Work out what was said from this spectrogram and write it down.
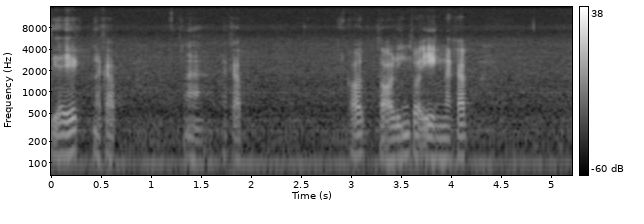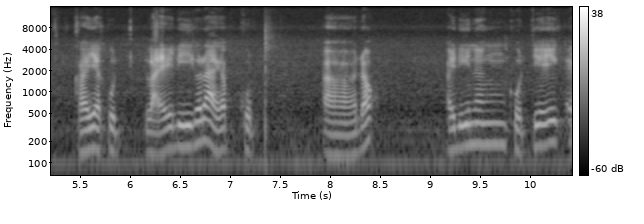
TX นะครับอ่านะครับ ก็ต่อลิงก์ตัวเองนะครับใครอยากขุดหลายดีก็ได้ครับขุดด็อกไอดีหนึ่งขุด TX ไอ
